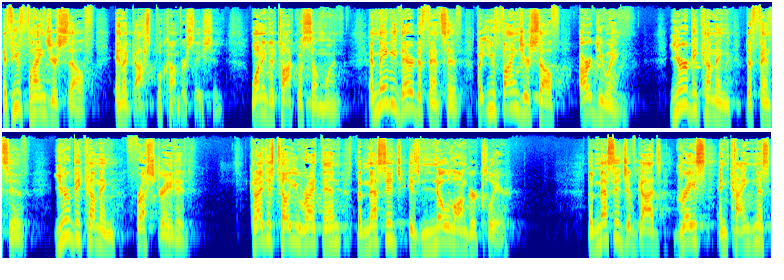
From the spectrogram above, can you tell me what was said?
If you find yourself in a gospel conversation wanting to talk with someone, and maybe they're defensive, but you find yourself arguing. You're becoming defensive. You're becoming frustrated. Can I just tell you right then? The message is no longer clear. The message of God's grace and kindness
